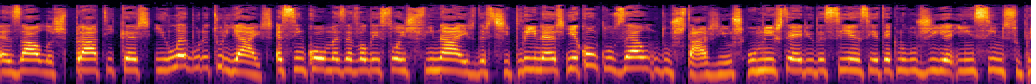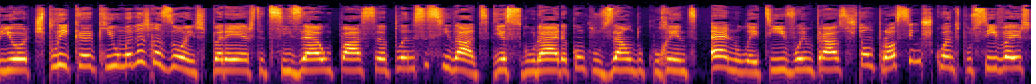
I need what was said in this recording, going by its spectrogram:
as aulas práticas e laboratoriais, assim como as avaliações finais das disciplinas e a conclusão dos estágios. O Ministério da Ciência, Tecnologia e Ensino Superior explica que uma das razões para esta decisão passa pela necessidade de assegurar a conclusão do corrente ano letivo em prazos tão próximos quanto possíveis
